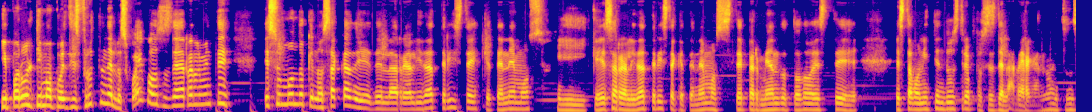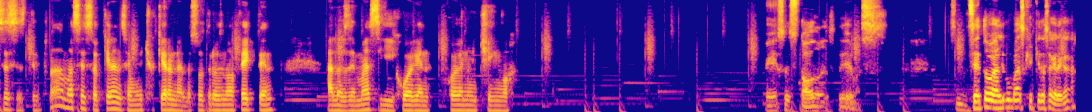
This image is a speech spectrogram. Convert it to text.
Y por último, pues disfruten de los juegos, o sea, realmente es un mundo que nos saca de, de la realidad triste que tenemos y que esa realidad triste que tenemos esté permeando todo este esta bonita industria pues es de la verga, ¿no? Entonces, este, pues, nada más eso, quiéranse mucho, quieran a los otros, no afecten a los demás y jueguen, jueguen un chingo. Eso es todo, este, más. ¿Seto, algo más que quieras agregar?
